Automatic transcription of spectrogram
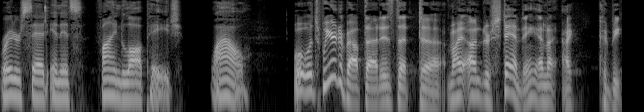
Reuters said in its Find Law page. Wow. Well, what's weird about that is that uh, my understanding, and I, I could be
